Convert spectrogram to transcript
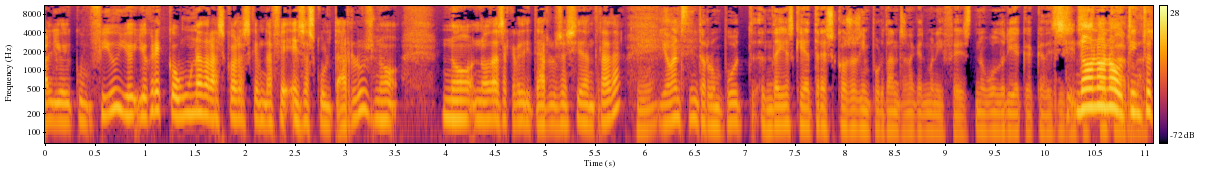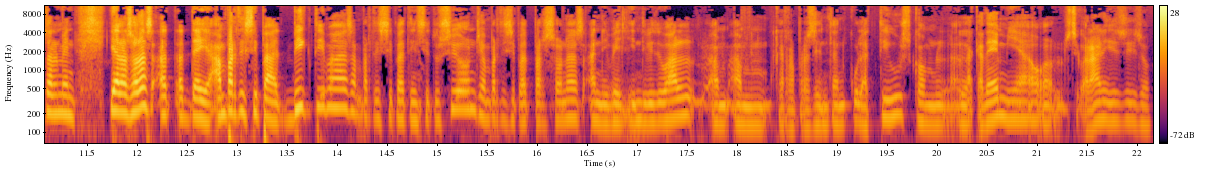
qual jo hi confio. Jo, jo crec que una de les coses que hem de fer és escoltar-los, no, no, no desacreditar-los així d'entrada. Mm. Jo abans t'he interromput, em deies que hi ha tres coses importants en aquest manifest. No voldria que quedessis Sí, no, no, no, ho tinc totalment. I aleshores et, et deia, han participat víctimes, han participat institucions i han participat persones a nivell individual amb, amb, que representen col·lectius com l'acadèmia o el psicoanàlisis. O...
